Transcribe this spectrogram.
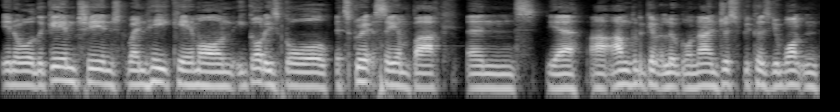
You know the game changed when he came on. He got his goal. It's great to see him back, and yeah, I, am gonna give it Luke O'Nien just because you're wanting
